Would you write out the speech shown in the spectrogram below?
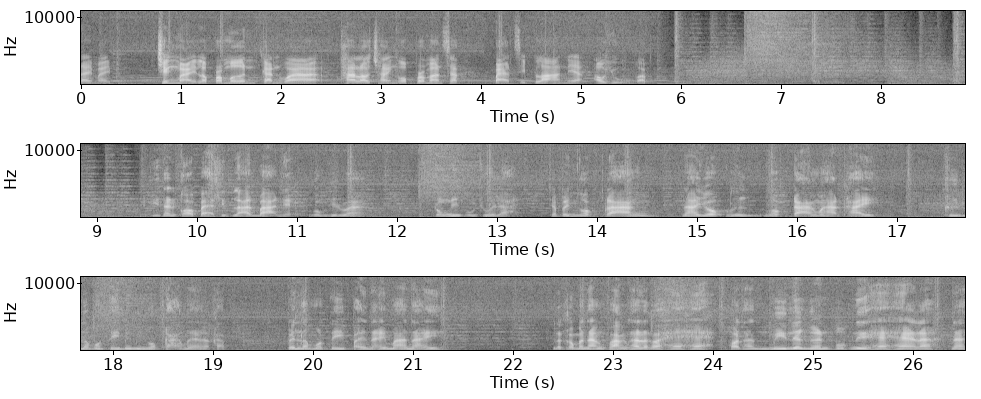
ได้ไหมเชียงใหม่เราประเมินกันว่าถ้าเราใช้งบประมาณสัก 80 ล้านเนี่ยเอาอยู่ครับ ที่ท่านขอ 80 ล้านบาทเนี่ยผมคิดว่าตรงนี้ผมช่วยได้ จะเป็นงบกลางนายกหรืองบกลางมหาดไทย คือรัฐมนตรีไม่มีงบกลางไม่ได้หรอกครับ เป็นรัฐมนตรีไปไหนมาไหน แล้วก็มานั่งฟังท่านแล้วก็แฮ่แฮ่พอท่านมีเรื่องเงินปุ๊บนี่แฮ่แฮ่แล้วนะ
